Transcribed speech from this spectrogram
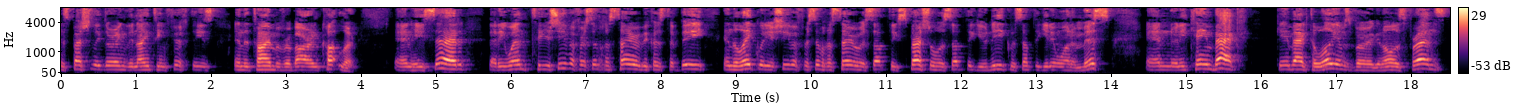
especially during the 1950s in the time of Reb Aharon Kotler And he said that he went to yeshiva for Simchas Torah because to be in the Lakewood yeshiva for Simchas Torah was something special, was something unique, was something you didn't want to miss. And when he came back, came back to Williamsburg and all his friends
